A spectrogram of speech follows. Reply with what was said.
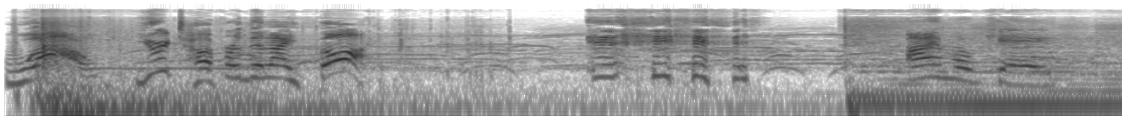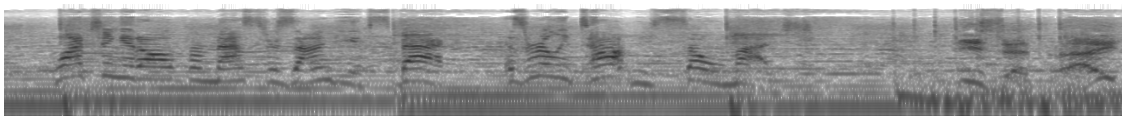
Wow, you're tougher than I thought. I'm okay. Watching it all from Master Zangief's back has really taught me so much. Is that right?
